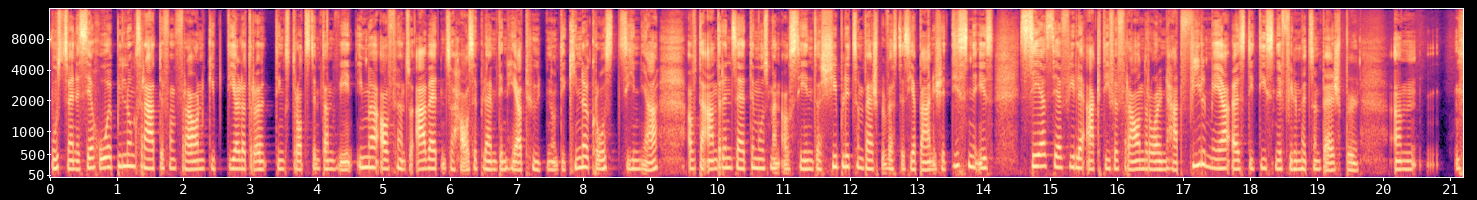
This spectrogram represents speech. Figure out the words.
wo es zwar eine sehr hohe Bildungsrate von Frauen gibt, die allerdings trotzdem dann immer aufhören zu arbeiten, zu Hause bleiben, den Herd hüten und die Kinder großziehen, ja. Auf der anderen Seite muss man auch sehen, dass Ghibli zum Beispiel, was das japanische Disney ist, sehr, sehr viele aktive Frauenrollen hat, viel mehr als die Disney-Filme zum Beispiel. Ähm,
